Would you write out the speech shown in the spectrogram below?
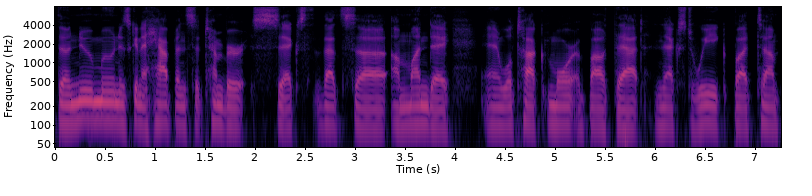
The new moon is going to happen September 6th. That's uh, a Monday. And we'll talk more about that next week. But um,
